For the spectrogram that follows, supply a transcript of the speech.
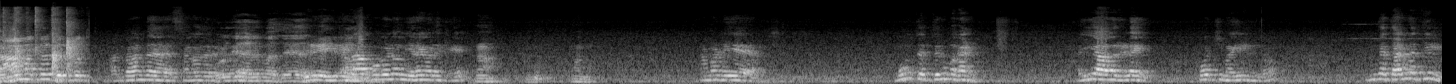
நாமக்கல் திருப்பத்தூர். அன்பார்ந்த சகோதரர்களே எல்லா புகழும் இறைவனுக்கு. நம்முடைய மூத்த திருமகன் ஐயா அவர்களை போற்றி மகிழ்கின்றோம். இந்த தருணத்தில்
